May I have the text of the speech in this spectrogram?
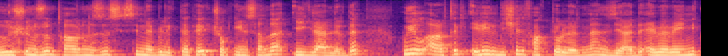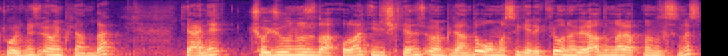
duruşunuzun, tavrınızın sizinle birlikte pek çok insanda ilgilendirdi. Bu yıl artık eril dişil faktörlerinden ziyade ebeveynlik rolünüz ön planda. Yani çocuğunuzla olan ilişkileriniz ön planda olması gerekiyor. Ona göre adımlar atmalısınız.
